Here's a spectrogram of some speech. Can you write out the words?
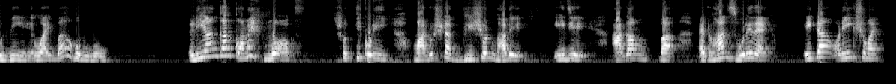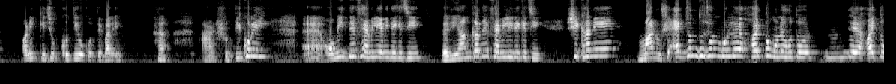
উডবি ওয়াইফ বা হবু বউ। রিয়াঙ্কার কমেন্ট বক্স সত্যি করেই মানুষরা ভীষণভাবে এই যে আগাম বা অ্যাডভান্স বলে দেয় এটা অনেক সময় অনেক কিছু ক্ষতিও করতে পারে। হ্যাঁ, আর সত্যি করেই অমিতদের ফ্যামিলি আমি দেখেছি রিয়াঙ্কাদের ফ্যামিলি দেখেছি সেখানে মানুষ একজন দুজন বললে হয়তো মনে হতো যে হয়তো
